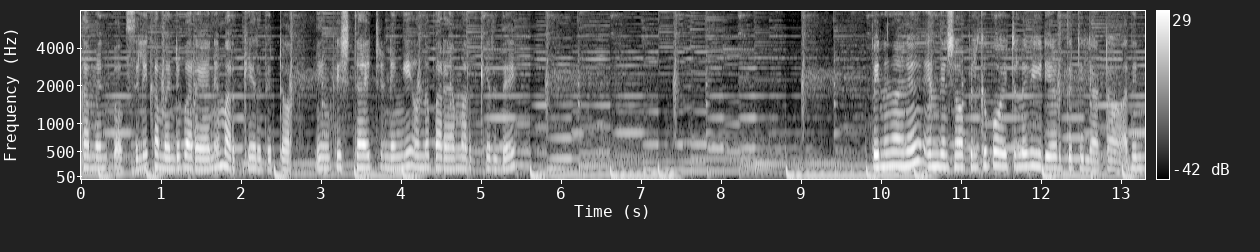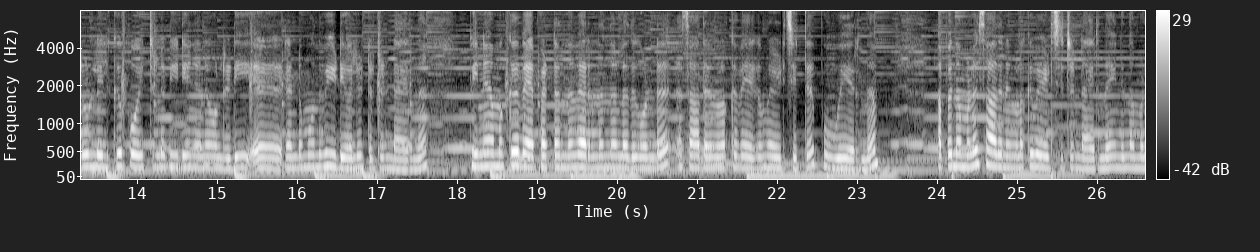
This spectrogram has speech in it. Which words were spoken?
കമന്റ് ബോക്സിൽ കമന്റ് പറയാൻ മറക്കരുത് കേട്ടോ നിങ്ങൾക്ക് ഇഷ്ടമായിട്ടുണ്ടെങ്കിൽ ഒന്ന് പറയാൻ മറക്കരുത്. പിന്നെ ഞാൻ ഇന്ത്യൻ ഷോപ്പിലേക്ക് പോയിട്ടുള്ള വീഡിയോ എടുത്തിട്ടില്ല കേട്ടോ അതിന്റെ ഉള്ളിലേക്ക് പോയിട്ടുള്ള വീഡിയോ ഞാൻ ഓൾറെഡി രണ്ട് മൂന്ന് വീഡിയോയിൽ ഇട്ടിട്ടുണ്ടായിരുന്നു. പിന്നെ നമുക്ക് പെട്ടെന്ന് വരണം എന്നുള്ളത് കൊണ്ട് സാധനങ്ങളൊക്കെ വേഗം മേടിച്ചിട്ട് പോവുകയായിരുന്നു അപ്പോൾ നമ്മൾ സാധനങ്ങളൊക്കെ മേടിച്ചിട്ടുണ്ടായിരുന്നു. ഇനി നമ്മൾ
